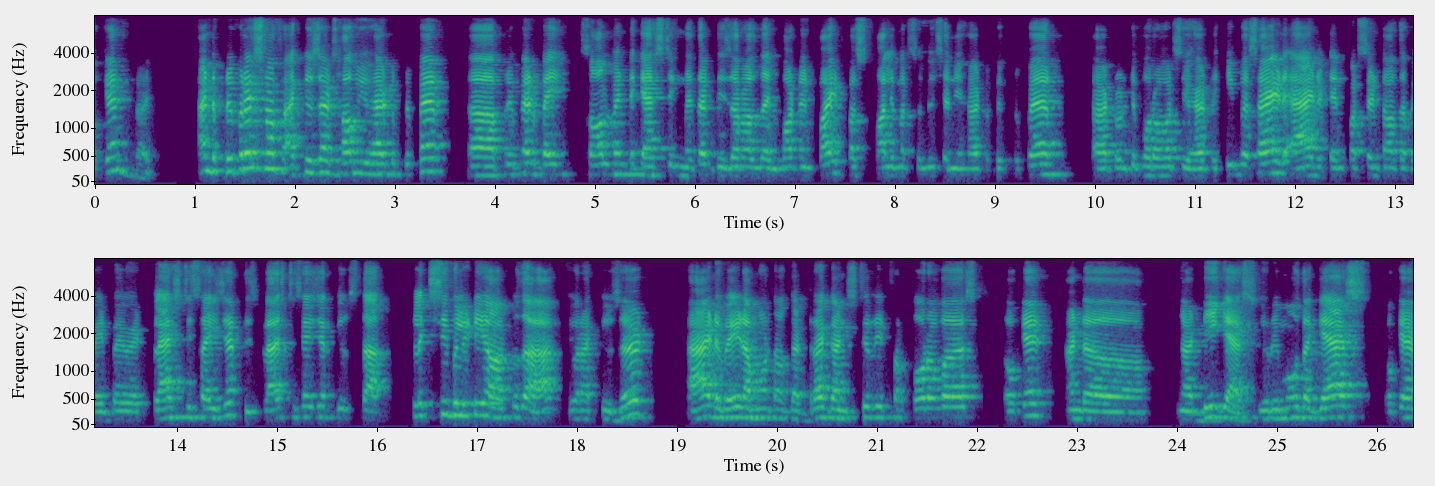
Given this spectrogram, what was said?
Okay? Right. And preparation of ocuserts, how you have to prepare, uh, prepared by solvent casting method. These are all the important part. First polymer solution you have to be prepared. Uh, 24 hours you have to keep aside, add 10% of the weight by weight plasticizer. This plasticizer gives the flexibility out to the your ocusert. Add a weight amount of the drug and stir it for four hours. Okay, and uh, uh, degas. You remove the gas. Okay,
